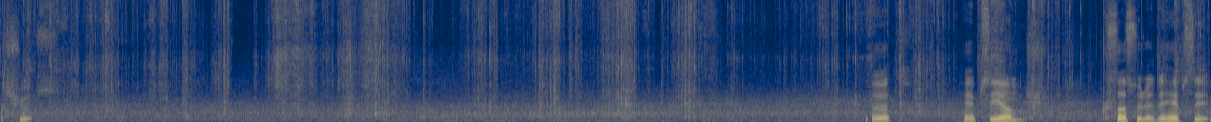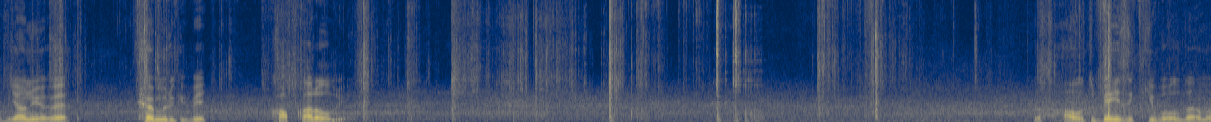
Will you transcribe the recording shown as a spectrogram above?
açıyoruz. Evet. Hepsi yanmış. Kısa sürede hepsi yanıyor ve kömür gibi kapkara oluyor. How basic gibi oldu ama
